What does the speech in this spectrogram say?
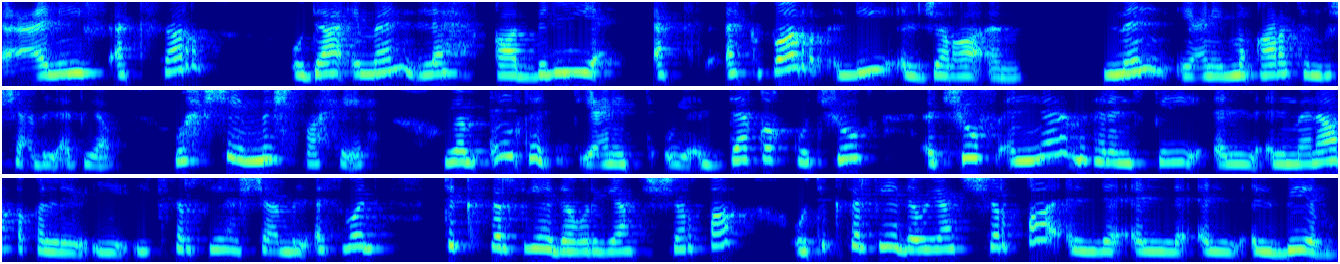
عنيف أكثر ودائما له قابلية أكبر للجرائم من يعني مقارنة بالشعب الأبيض. وهالشيء مش صحيح. يوم أنت يعني تدقق وتشوف تشوف إنه مثلا في المناطق اللي يكثر فيها الشعب الأسود تكثر فيها دوريات الشرطة وتكثر فيها دوريات الشرطة البيض.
